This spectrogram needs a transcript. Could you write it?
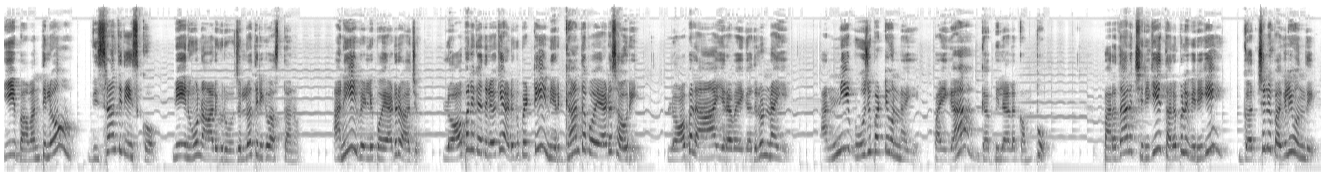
ఈ భవంతిలో విశ్రాంతి తీసుకో. నేను నాలుగు రోజుల్లో తిరిగి వస్తాను. అని వెళ్ళిపోయాడు రాజు. లోపలి గదిలోకి అడుగుపెట్టి నిర్ఘాంతపోయాడు శౌరి. లోపల ఇరవై గదులున్నాయి. అన్నీ బూజు పట్టి ఉన్నాయి. పైగా గబ్బిలాల కంపు. పరదాలు చిరిగి తలుపులు విరిగి గచ్చులు పగిలి ఉంది.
